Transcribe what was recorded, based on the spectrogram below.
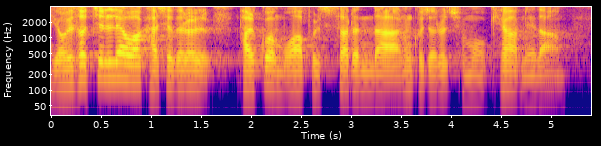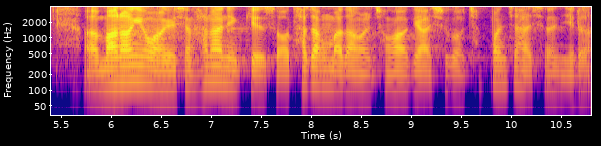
여기서 찔레와 가시들을 밟고 모아 불사른다는 구절을 주목해야 합니다. 아, 만왕의 왕이신 하나님께서 타작마당을 정하게 하시고 첫 번째 하시는 일은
